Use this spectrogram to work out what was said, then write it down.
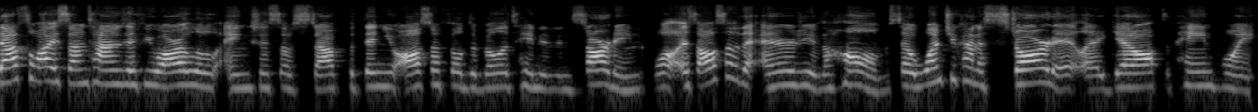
that's why sometimes if you are a little anxious of stuff but then you also feel debilitated in starting well it's also the energy of the home. So once you kind of start it like get off the pain point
